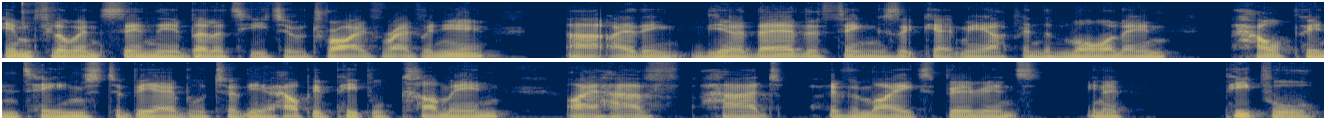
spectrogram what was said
influencing the ability to drive revenue. Uh, I think, you know, they're the things that get me up in the morning, helping teams to be able to, you know, helping people come in. I have had over my experience, you know, people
